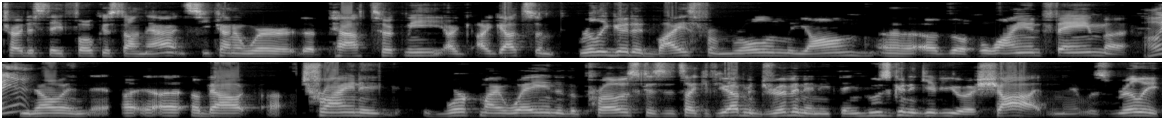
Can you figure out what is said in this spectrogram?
tried to stay focused on that and see kind of where the path took me. I, I got some really good advice from Roland Leong uh, of the Hawaiian fame. Uh, oh yeah, you know, and uh, uh, about uh, trying to work my way into the pros because it's like if you haven't driven anything, who's going to give you a shot? And it was really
